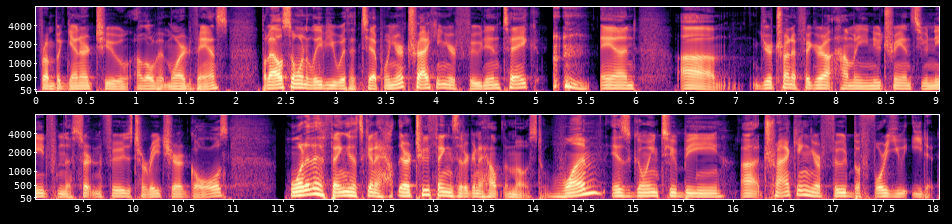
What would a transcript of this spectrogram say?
from beginner to a little bit more advanced, but I also want to leave you with a tip. When you're tracking your food intake and um, you're trying to figure out how many nutrients you need from the certain foods to reach your goals one of the things that's going to there are two things that are going to help the most. One is going to be uh, tracking your food before you eat it.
